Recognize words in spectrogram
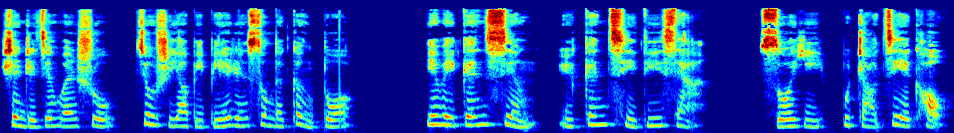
甚至经文数就是要比别人诵的更多。因为根性与根气低下，所以不找借口，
